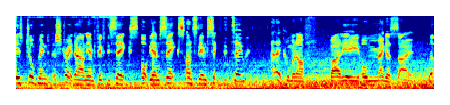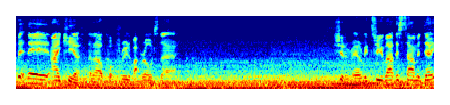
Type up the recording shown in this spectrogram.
is jumping straight down the M56, up the M6, onto the M62 and then coming off by the Omega site. A little bit near Ikea and then I'll cut through the back roads there shouldn't really be too bad this time of day.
